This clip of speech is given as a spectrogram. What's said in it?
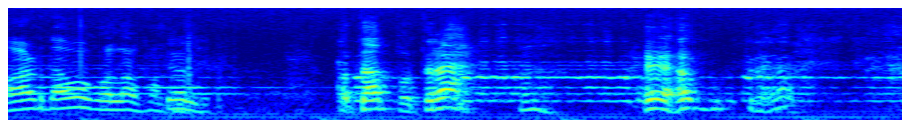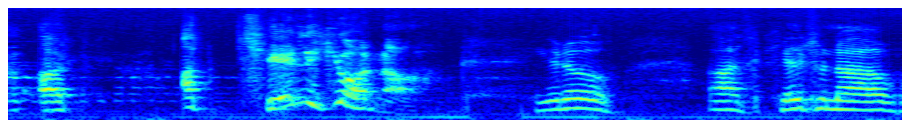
फाड़ दावा गोला फाड़। पता पुत्रा पुत्रा अ अ खेल क्यों ना? You know, आज खेल चुनाव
